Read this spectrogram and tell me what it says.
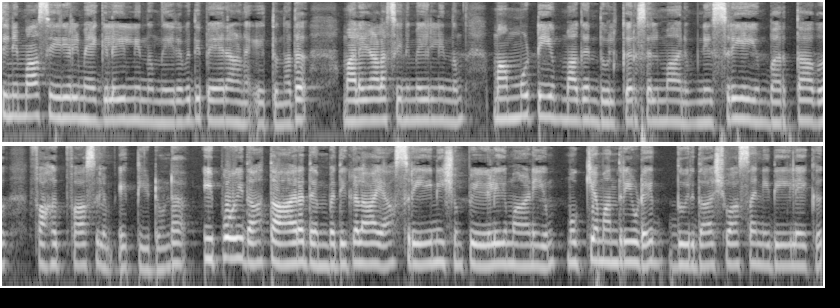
സിനിമാ സീരിയൽ മേഖലയിൽ നിന്നും നിരവധി പേരാണ് എത്തുന്നത്. മലയാള സിനിമയിൽ നിന്നും മമ്മൂട്ടിയും മകൻ ദുൽഖർ സൽമാനും നിസ്രിയയും ഭർത്താവ് ഫഹദ് ഫാസിലും എത്തിയിട്ടുണ്ട്. ഇപ്പോ ഇതാ താരദമ്പതികളായ ശ്രീനിഷും പേളിമാണിയും മുഖ്യമന്ത്രിയുടെ ദുരിതാശ്വാസ നിധിയിലേക്ക്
